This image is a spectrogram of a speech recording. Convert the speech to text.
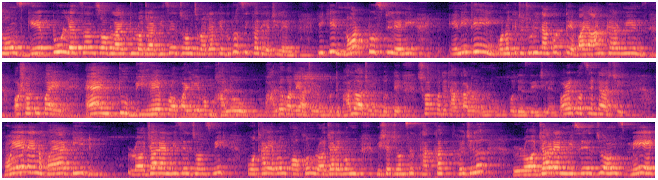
Jones gave two lessons of life to Roger Mrs Jones রজারকে দুটো শিক্ষা দিয়েছিলেন। কি কি? Not to steal any anything কোনো কিছু চুরি না করতে বাই আনফেয়ার মিনস অসৎ উপায়ে অ্যান্ড টু বিহেভ প্রপারলি এবং ভালো, ভালোভাবে আচরণ করতে, ভালো আচরণ করতে সৎ পথে থাকার উপদেশ দিয়েছিলেন। পরের কোশ্চেনটা আসছি। When and where did Roger and Mrs Jones meet কোথায় এবং কখন রজার এবং মিসেস জোন্সের সাক্ষাৎ হয়েছিল? Roger and Mrs Jones met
